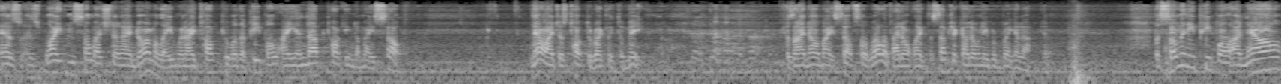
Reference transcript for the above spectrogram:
has, has widened so much that I normally, when I talk to other people, I end up talking to myself. Now I just talk directly to me. Because I know myself so well, if I don't like the subject, I don't even bring it up. You know? But so many people are now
